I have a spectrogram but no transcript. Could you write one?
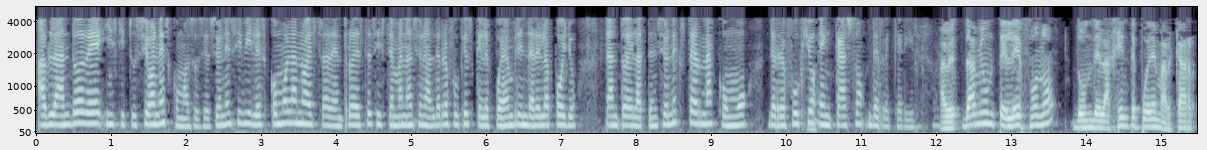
hablando de instituciones como asociaciones civiles como la nuestra dentro de este Sistema Nacional de Refugios que le pueden brindar el apoyo tanto de la atención externa como de refugio en caso de requerirlo. A ver, dame un teléfono donde la gente puede marcar,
